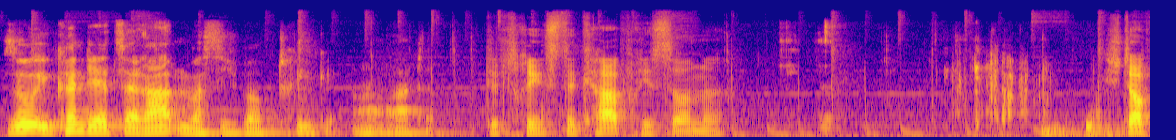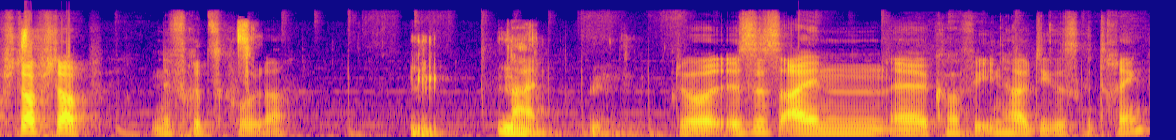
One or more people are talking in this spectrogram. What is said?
So, ihr könnt jetzt erraten, was ich überhaupt trinke. Ah, warte. Du trinkst eine Capri-Sonne. Stopp, stopp, stopp. Eine Fritz-Cola. Nein. Du, ist es ein äh, koffeinhaltiges Getränk?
